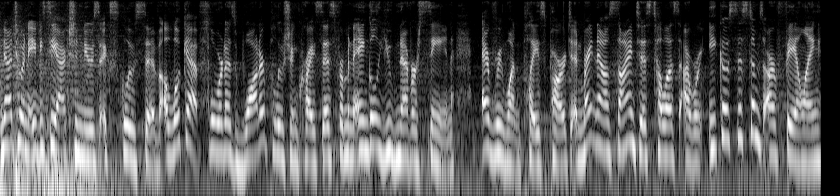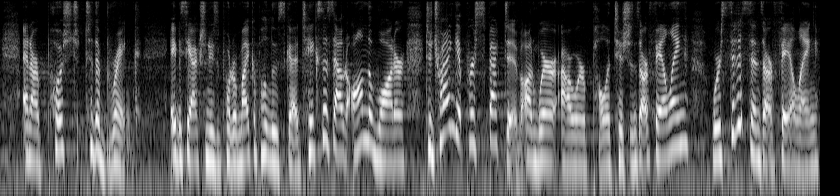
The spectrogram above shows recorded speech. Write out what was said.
Now to an ABC Action News exclusive. A look at Florida's water pollution crisis from an angle you've never seen. Everyone plays part, and right now scientists tell us our ecosystems are failing and are pushed to the brink. ABC Action News reporter Michael Paluska takes us out on the water to try and get perspective on where our politicians are failing, where citizens are failing,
